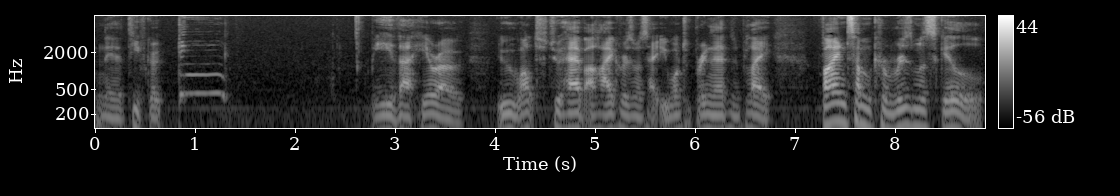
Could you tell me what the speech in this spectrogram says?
and the teeth go ding. Be the hero. You want to have a high charisma stat. You want to bring that into play. Find some charisma skill.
